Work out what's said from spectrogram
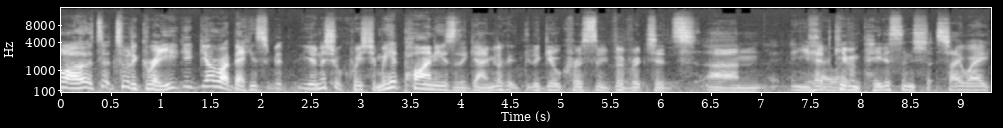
Well, to, to a degree, you, go right back. It's bit, your initial question. We had pioneers of the game. You look at the Gilchrist, Viv Richards, um, and you had. Kevin Pietersen, Sh- Sehwag,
